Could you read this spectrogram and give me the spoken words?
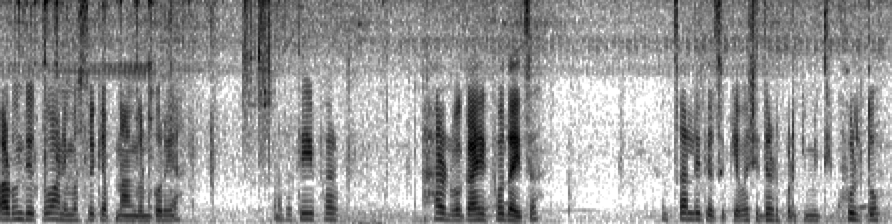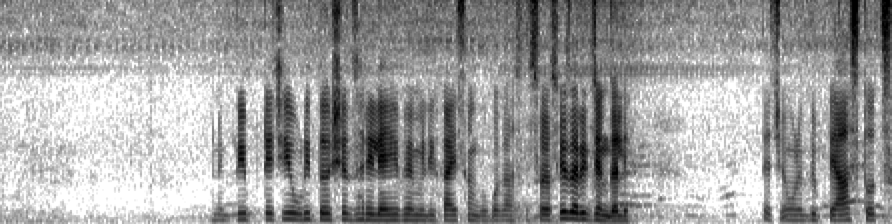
काढून देतो आणि मस्त की आपण अंगण करूया. आता ते फार हार्डवर्क आहे खोदायचं. पण चाललंय त्याचं केव्हाशी धडपड की मी ती खोलतो. आणि बिबट्याची एवढी दहशत झालेली आहे फॅमिली काय सांगू बघा असं स शेजारीच जंगल आहे. त्याच्यामुळे बिबट्या असतोच.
